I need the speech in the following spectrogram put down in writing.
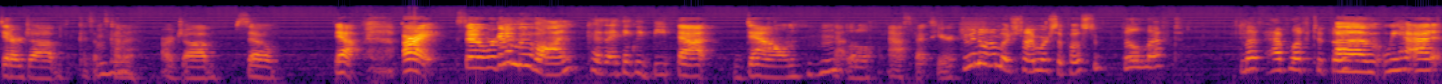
did our job because that's Mhm. kind of our job. So, yeah. All right. So we're gonna move on because I think we beat that down. Mhm. That little aspect here. Do we know how much time we're supposed to fill left? Left have left to fill? Um, we had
